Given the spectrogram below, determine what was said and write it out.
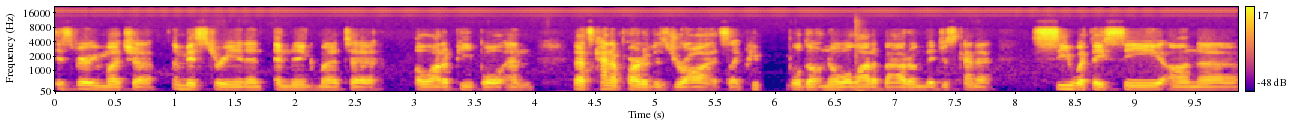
is very much a, a mystery and an enigma to a lot of people, and that's kind of part of his draw. It's like people don't know a lot about him; they just kind of see what they see on uh,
